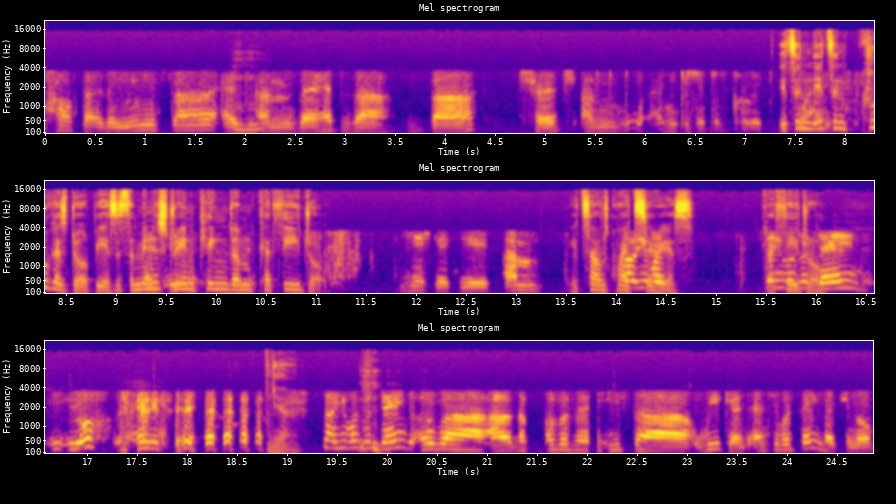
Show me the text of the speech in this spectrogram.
pastor, as a minister at Mhm. um, the Hebza Bar Church. Um, ooh, I need to get this correct. It's in Well, I- it's in Krugersdorp. Yes, it's the Ministry and Kingdom Cathedral. Yes, yes, yes. Um, It sounds quite was- serious. so he was ordained. Yo, Yeah. so he was ordained over uh, the over the Easter weekend, and he was saying that you know,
